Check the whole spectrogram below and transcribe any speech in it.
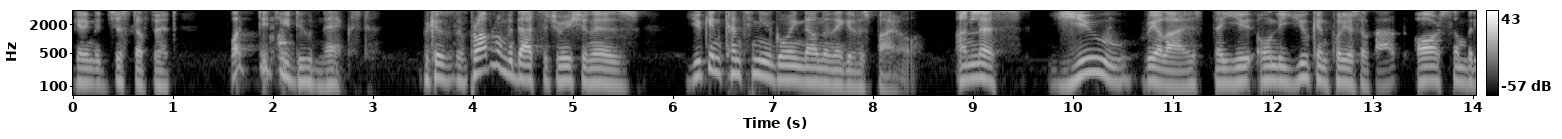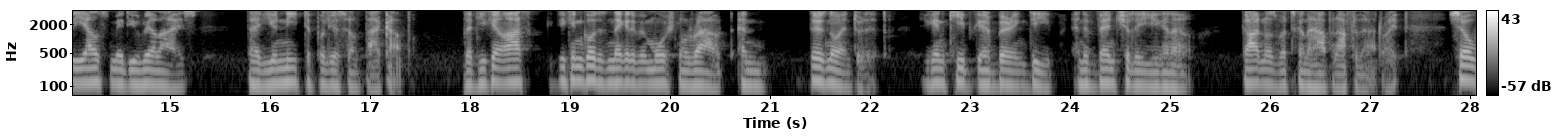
Getting the gist of it. What did you do next? Because the problem with that situation is you can continue going down the negative spiral unless you realize that you only you can pull yourself out or somebody else made you realize that you need to pull yourself back up. That you can ask you can go this negative emotional route and there's no end to it. You can keep bearing deep and eventually you're gonna god knows what's gonna happen after that right so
